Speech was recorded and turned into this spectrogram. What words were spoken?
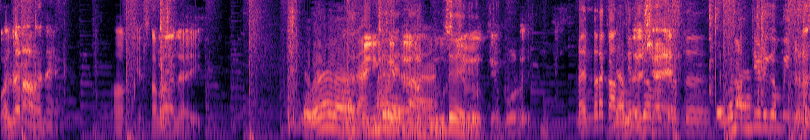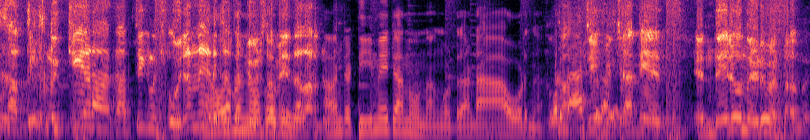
കൊല്ലണം അവനെ. ഓക്കെ സമാനായി ഓക്കെ പോൾ അവന്റെ ടീമേറ്റ് ആന്ന് തോന്നുന്നു അങ്ങോട്ട്. ദാണ്ട ആ ഓടുന്ന എന്തേലും ഒന്ന് ഇടുവെട്ടെന്ന്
